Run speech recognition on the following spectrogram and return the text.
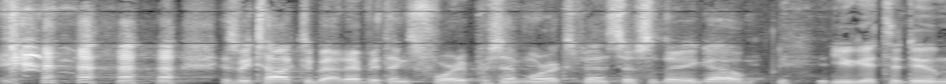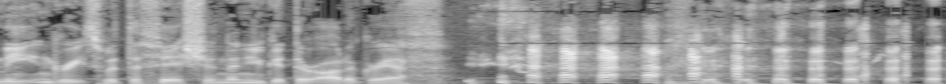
As we talked about, everything's 40% more expensive. So there you go. You get to do meet and greets with the fish, and then you get their autograph.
